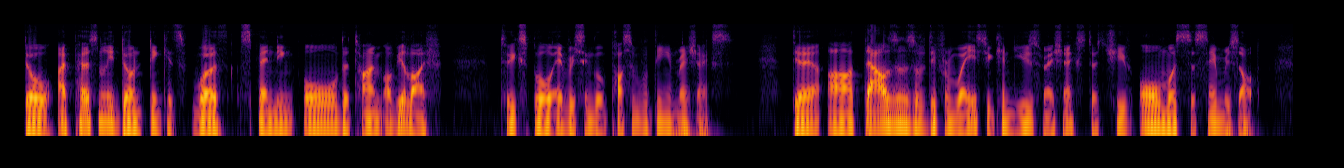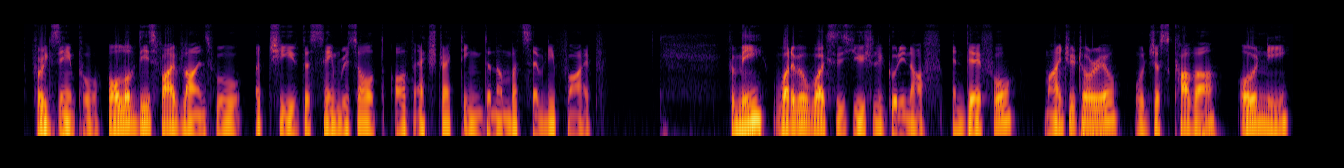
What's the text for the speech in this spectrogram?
Though I personally don't think it's worth spending all the time of your life to explore every single possible thing in regex. There are thousands of different ways you can use regex to achieve almost the same result. For example, all of these five lines will achieve the same result of extracting the number 75. For me, whatever works is usually good enough, and therefore, my tutorial will just cover only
